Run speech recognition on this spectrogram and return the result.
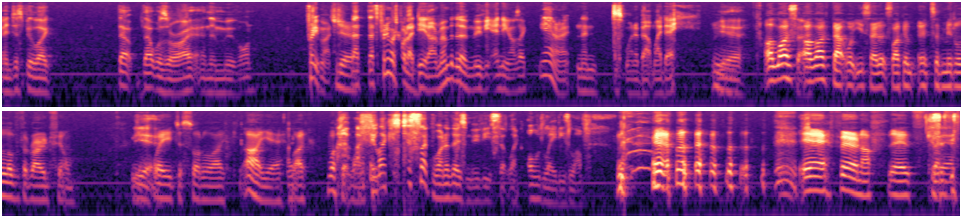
and just be like, that that was alright, and then move on? Pretty much. Yeah. That, that's pretty much what I did. I remember the movie ending. I was like, yeah, all right, and then just went about my day. Mm. Yeah. I like So- I like that what you said. It's like a it's a middle of the road film Yeah. where you just sort of like, oh yeah, Like- like what's it I feel like it's just like one of those movies that like old ladies love. yeah, fair enough. Yeah, it's, Because that's-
